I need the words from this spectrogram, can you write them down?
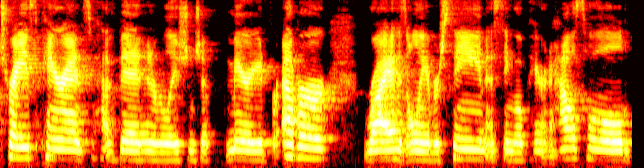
Trey's parents have been in a relationship, married forever. Raya has only ever seen a single parent household,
